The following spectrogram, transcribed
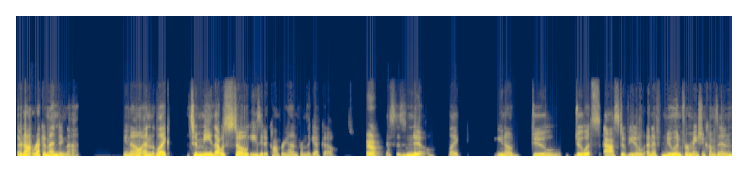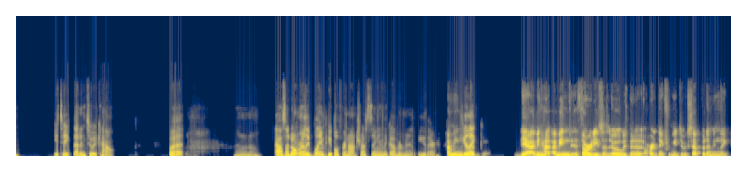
they're not recommending that. You know, and like to me that was so easy to comprehend from the get-go. yeah This is new. Like, you know, do do what's asked of you and if new information comes in, you take that into account. But I don't know. I also don't really blame people for not trusting in the government either. i mean feel uh, like- yeah i mean ha- i mean authorities has always been a hard thing for me to accept but i mean like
